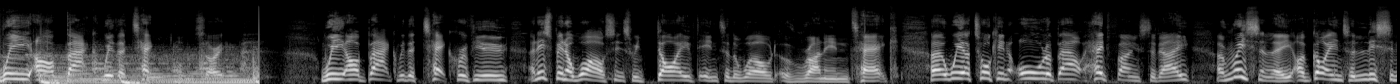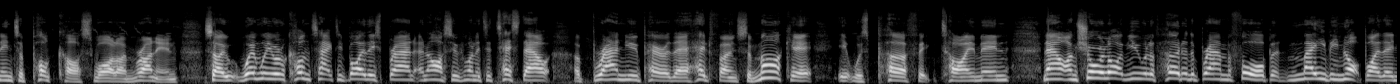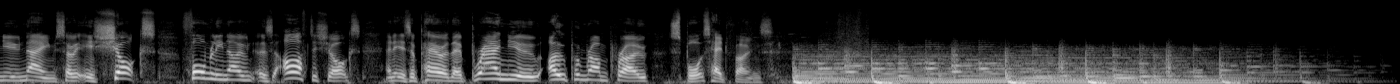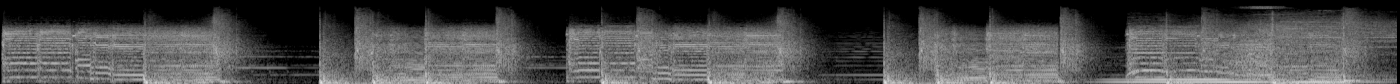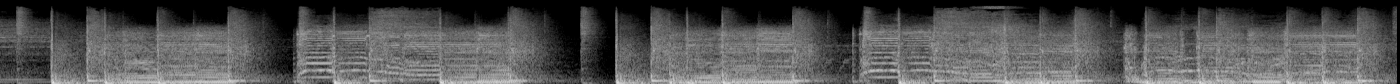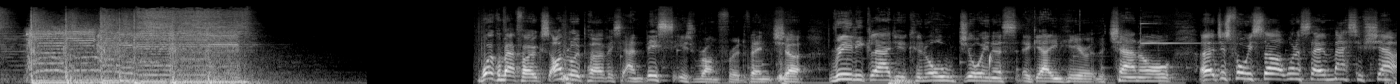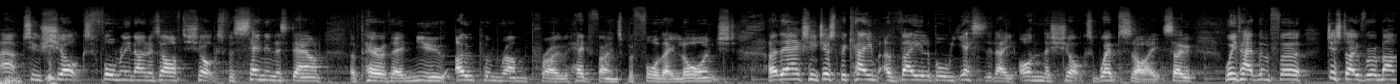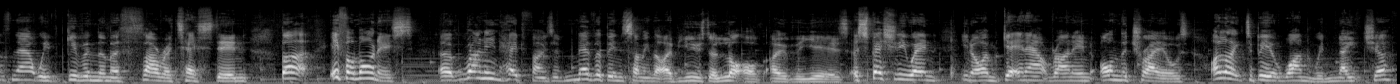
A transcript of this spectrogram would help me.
We are back with a tech, oh, sorry. We are back with a tech review, and it's been a while since we dived into the world of running tech. Uh, we are talking all about headphones today, and recently I've got into listening to podcasts while I'm running. So, when we were contacted by this brand and asked if we wanted to test out a brand new pair of their headphones to market, it was perfect timing. Now, I'm sure a lot of you will have heard of the brand before, but maybe not by their new name. So, it is Shokz, formerly known as AfterShokz, and it is a pair of their brand new new Open Run Pro sports headphones. Welcome back folks, I'm Lloyd Purvis and this is Run for Adventure. Really glad you can all join us again here at the channel. Uh, just before we start, I want to say a massive shout out to Shokz, formerly known as AfterShokz, for sending us down a pair of their new Open Run Pro headphones before they launched. Uh, they actually just became available yesterday on the Shokz website. So we've had them for just over a month now, we've given them a thorough testing. But if I'm honest, uh, running headphones have never been something that I've used a lot of over the years, especially when, you know, I'm getting out running on the trails. I like to be at one with nature.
